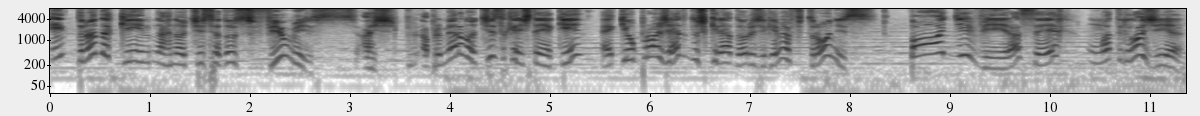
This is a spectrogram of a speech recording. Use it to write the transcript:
Entrando aqui nas notícias dos filmes, as, a primeira notícia que a gente tem aqui é que o projeto dos criadores de Game of Thrones pode vir a ser uma trilogia,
